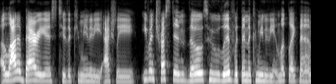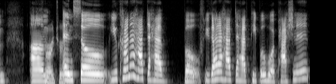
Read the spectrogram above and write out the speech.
a lot of barriers to the community actually even trusting those who live within the community and look like them. Um, Very true. And so you kind of have to have both. You gotta have to have people who are passionate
